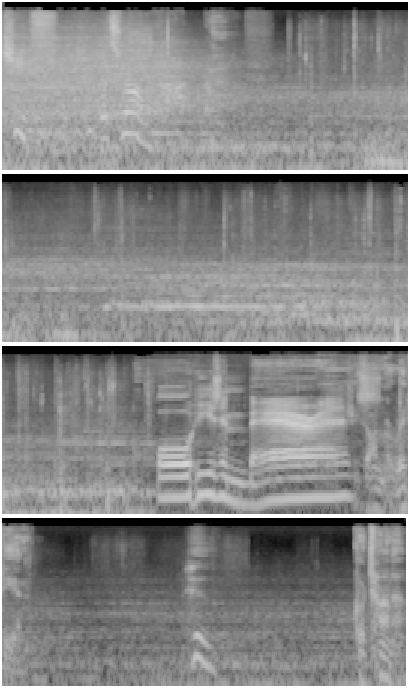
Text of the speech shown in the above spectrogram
Chief, what's wrong? Oh, he's embarrassed. She's on Meridian. Who? Cortana.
